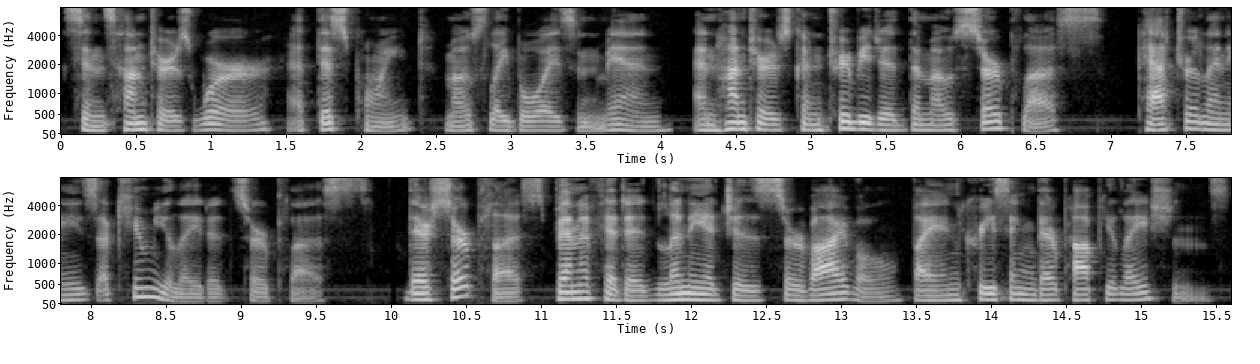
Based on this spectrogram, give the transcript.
Since hunters were, at this point, mostly boys and men, and hunters contributed the most surplus, patrilinees accumulated surplus. Their surplus benefited lineages' survival by increasing their populations.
